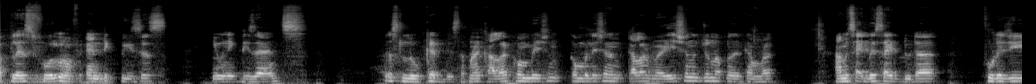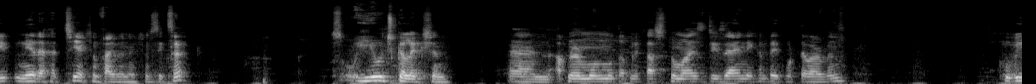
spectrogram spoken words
A place full of antique pieces unique designs just look at this আপনার colour combination combination and colour ভ্যারিয়েশনের জন্য আপনাদেরকে আমরা, আমি সাইড বাই সাইড দুটা ফুটেজই নিয়ে দেখাচ্ছি অ্যাকশন ফাইভ অ্যান্ড অ্যাকশন সিক্সের সো হিউজ কালেকশন অ্যান্ড আপনার মন মতো আপনি কাস্টমাইজ ডিজাইন এখান থেকে করতে পারবেন। খুবই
